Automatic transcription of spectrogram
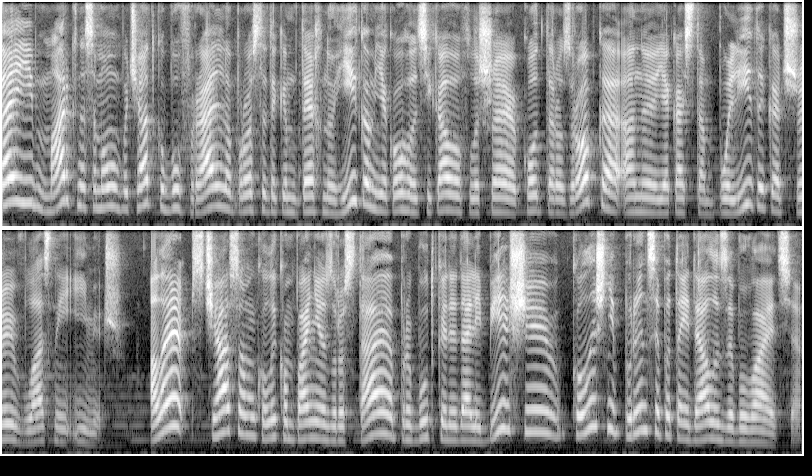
Та й Марк на самому початку був реально просто таким техногіком, якого цікавив лише код та розробка, а не якась там політика чи власний імідж. Але з часом, коли компанія зростає, прибутки дедалі більші, колишні принципи та ідеали забуваються.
